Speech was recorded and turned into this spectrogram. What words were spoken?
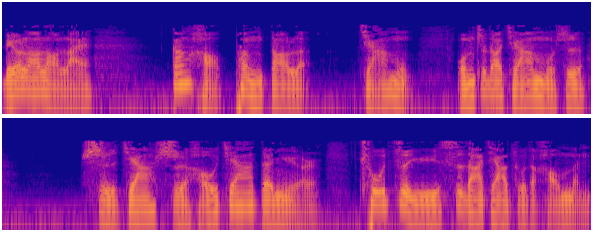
刘姥姥来刚好碰到了贾母。我们知道贾母是史家史侯家的女儿，出自于四大家族的豪门，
